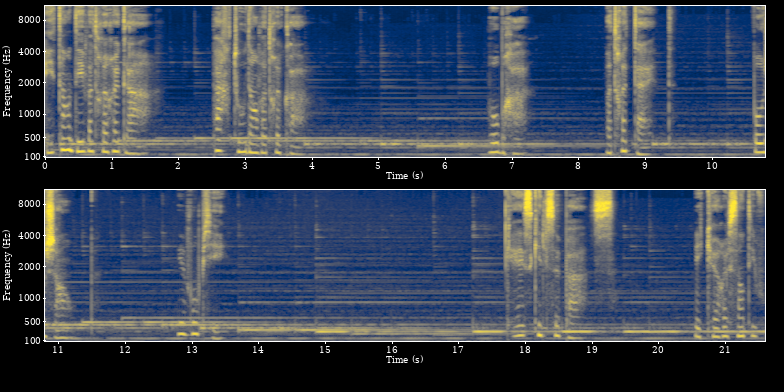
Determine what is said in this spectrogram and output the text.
Étendez votre regard partout dans votre corps, vos bras, votre tête, vos jambes, et vos pieds. Qu'est-ce qu'il se passe et que ressentez-vous?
